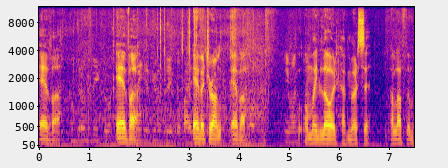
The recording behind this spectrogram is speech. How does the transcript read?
ever, ever, ever drunk, ever. Oh my lord, have mercy. I love them.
